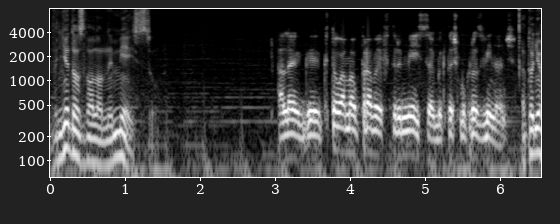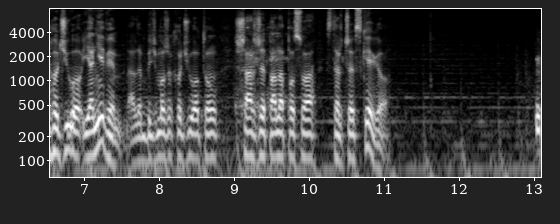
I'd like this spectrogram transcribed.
w niedozwolonym miejscu? Ale kto łamał prawo i w którym miejscu, jakby ktoś mógł rozwinąć? A to nie chodziło, ja nie wiem, ale być może chodziło o tą szarżę pana posła Starczewskiego.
